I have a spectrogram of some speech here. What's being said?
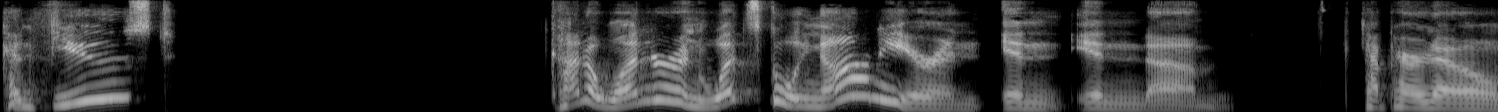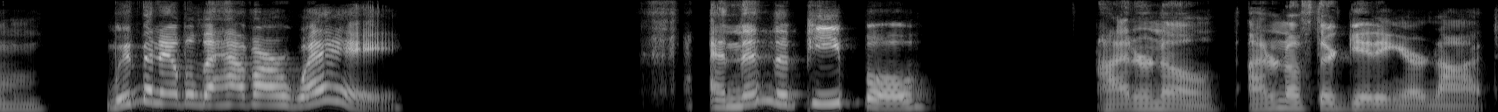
confused, kind of wondering what's going on here in in in um, Capernaum? We've been able to have our way. And then the people, I don't know, I don't know if they're getting or not.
